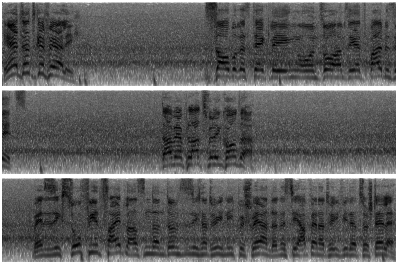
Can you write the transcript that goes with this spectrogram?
Jetzt ist gefährlich. Sauberes Tackling und so haben sie jetzt Ballbesitz. Da wäre Platz für den Konter. Wenn sie sich so viel Zeit lassen, dann dürfen sie sich natürlich nicht beschweren. Dann ist die Abwehr natürlich wieder zur Stelle.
